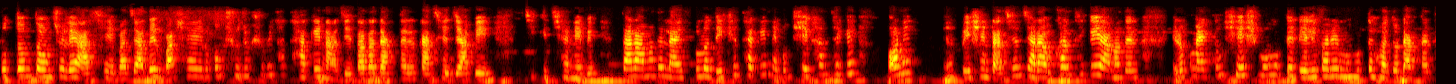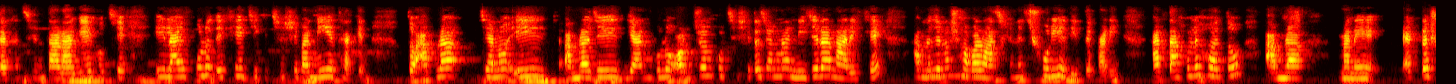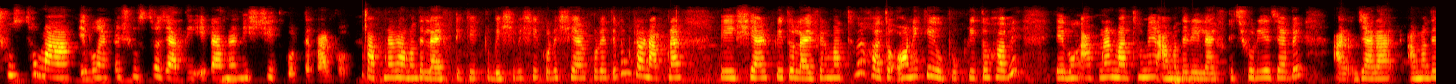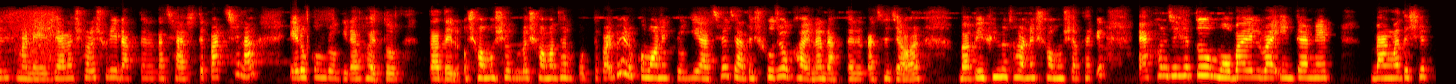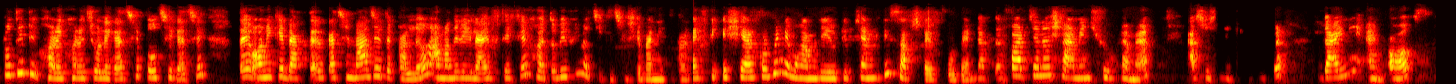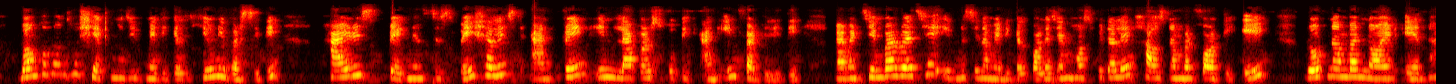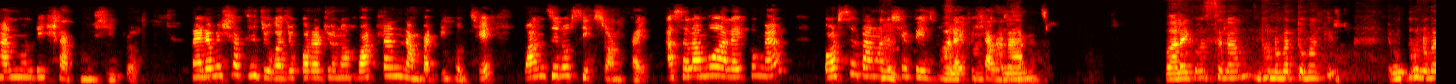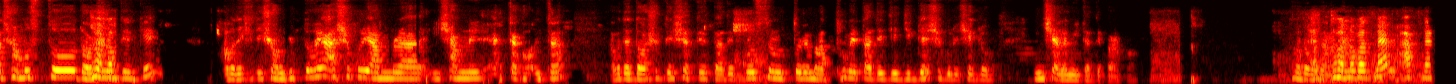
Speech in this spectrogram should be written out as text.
প্রত্যন্ত অঞ্চলে আছে বা যাদের বাসায় এরকম সুযোগ সুবিধা থাকে না যে তারা ডাক্তারের কাছে যাবে, চিকিৎসা নেবে, তারা আমাদের লাইভগুলো দেখে থাকেন এবং সেখান থেকে অনেক পেশেন্ট আছেন যারা ওখান থেকেই আমাদের এরকম একদম শেষ মুহূর্তে ডেলিভারির মুহূর্তে হয়তো ডাক্তার দেখাচ্ছেন। তার আগে হচ্ছে এই লাইফগুলো দেখে চিকিৎসা সেবা নিয়ে থাকেন। তো আমরা যেন এই, আমরা যে জ্ঞানগুলো অর্জন করছি সেটা যেন আমরা নিজেরা না রেখে আমরা যেন সবার মাঝখানে ছড়িয়ে দিতে পারি। আর তাহলে হয়তো আমরা মানে একটা সুস্থ মা এবং একটা সুস্থ জাতি, এটা আমরা নিশ্চিত করতে পারব। আপনারা আমাদের লাইফটিকে একটু বেশি বেশি করে শেয়ার করে দেবেন, কারণ আপনার এই শেয়ারকৃত লাইফের মাধ্যমে হয়তো অনেকেই উপকৃত হবে এবং আপনার মাধ্যমে আমাদের এই লাইফটি ছড়িয়ে যাবে। আর যারা আমাদের মানে যারা সরাসরি ডাক্তারের কাছে আসতে পারছে না, এরকম রোগীরা হয়তো তাদের সমস্যাগুলো সমাধান করতে পারবে। এরকম অনেক রোগী আছে যাদের সুযোগ হয় না ডাক্তারের কাছে যাওয়ার বা বিভিন্ন ধরনের সমস্যা থাকে। এখন যেহেতু মোবাইল বা ইন্টারনেট বাংলাদেশের প্রতিটি ঘরে ঘরে চলে গেছে, পৌঁছে গেছে। তাই অনেকে ডাক্তারের কাছে না যেতে পারলেও আমাদের এই লাইভ থেকে হয়তো বিভিন্ন চিকিৎসা সেবা নিতে পারে লাইভটিকে শেয়ার করবেন এবং আমাদের ইউটিউব চ্যানেলটি সাবস্ক্রাইব করবেন। Doctor Farzana Sharmin Shubhra ma'am associate gynae and obs Bangabandhu Sheikh Mujib medical university risk pregnancy specialist and train in laparoscopic and infertility ম্যামের চেম্বার রয়েছে ইবনে মেডিকেল কলেজ অ্যান্ড হসপিটালে house number forty eight road number নয়ের A Dhanmondi সাত মসজিদ road ম্যাডামের সাথে যোগাযোগ করার জন্য হটলাইন নাম্বারটি হচ্ছে one zero six one five আসসালামু আলাইকুম ম্যাম করসেল বাংলাদেশের ফেসবুক লাইভে স্বাগত। ওয়ালাইকুম আসসালাম ধন্যবাদ তোমাকে। এবং ধন্যবাদ সমস্ত দর্শকদেরকে। আমাদের সাথে সংযুক্ত হয়ে আশা করি আমরা এই সামনের একটা ঘণ্টা আমাদের দর্শকদের সাথে তাদের প্রশ্ন উত্তরের মাধ্যমে তাদের যে জিজ্ঞাসাগুলো সেগুলো ইনশাল্লাহ মেটাতে পারব। ধন্যবাদ। ধন্যবাদ ম্যাম আপনার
